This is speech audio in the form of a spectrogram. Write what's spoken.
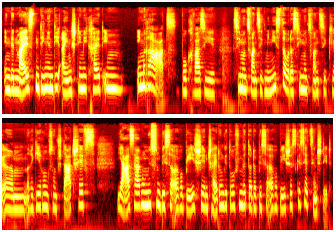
in den meisten Dingen die Einstimmigkeit im, im Rat, wo quasi 27 Minister oder 27 ähm, Regierungs- und Staatschefs Ja sagen müssen, bis eine europäische Entscheidung getroffen wird oder bis ein europäisches Gesetz entsteht.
